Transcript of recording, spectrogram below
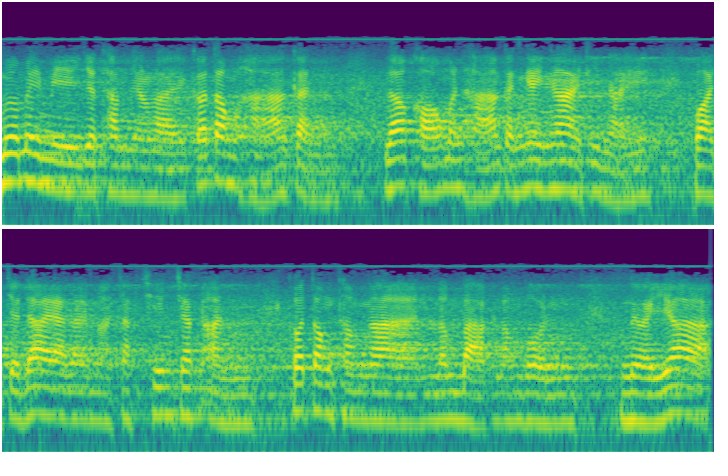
เมื่อไม่มีจะทำอย่างไรก็ต้องหากัน แล้วของมันหากันง่าย ๆ ที่ไหน กว่าจะได้อะไรมาสักชิ้นสักอัน ก็ต้องทำงานลำบากลำบน เหนื่อยยาก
